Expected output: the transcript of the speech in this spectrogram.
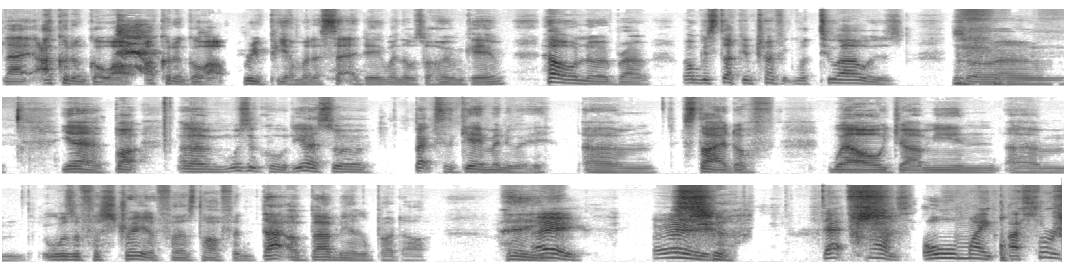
like I couldn't go out. I couldn't go out 3 p.m. on a Saturday when there was a home game. Hell no, bruv. I'll be stuck in traffic for two hours. So, um, yeah, but um, what's it called? Yeah, so back to the game anyway. Um, started off well. Do you know what I mean? Um, it was a frustrating first half, and that Aubameyang brother. Hey, hey, that chance! Oh my! I saw it.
